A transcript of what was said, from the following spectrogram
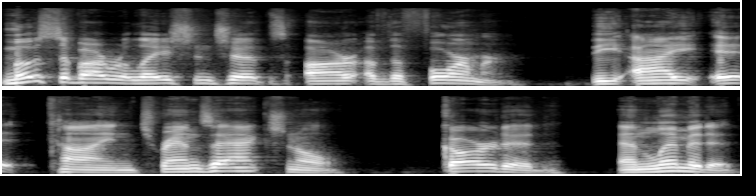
Most of our relationships are of the former, the I it kind, transactional, guarded, and limited.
